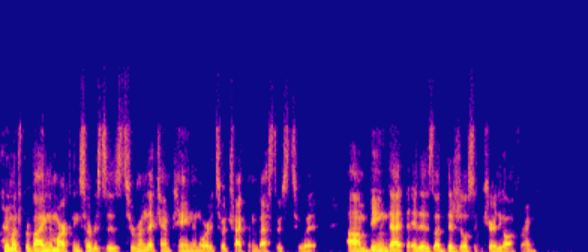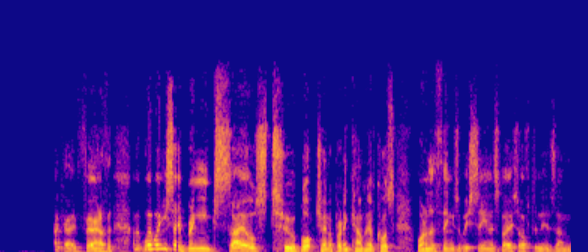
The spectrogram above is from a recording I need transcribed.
pretty much providing the marketing services to run that campaign in order to attract investors to it, um, being that it is a digital security offering. Okay, fair enough. When you say bringing sales to a blockchain operating company, of course, one of the things that we see in the space often is um,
